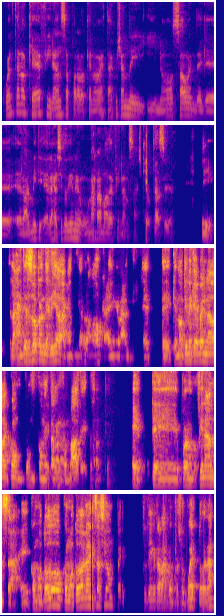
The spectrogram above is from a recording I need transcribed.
cuéntanos qué es finanzas para los que nos están escuchando y, y no saben de que el, Army, el ejército tiene una rama de finanzas. ¿Qué usted hacía? Sí. La gente se sorprendería de la cantidad de trabajo que hay en el Army. Este, que no tiene que ver nada con, con, estar en combate. Exacto. Este, bueno, finanzas, eh, como, todo, como toda organización, pues, tú tienes que trabajar con presupuesto, ¿verdad?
